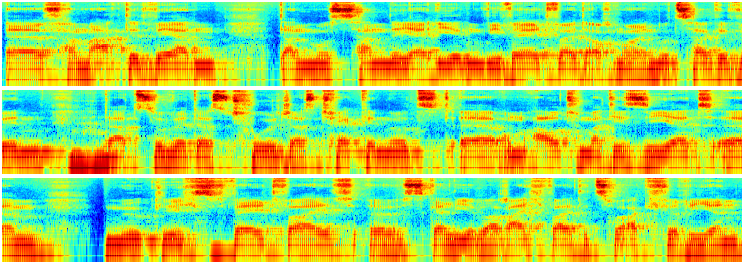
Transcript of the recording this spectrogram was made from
äh, vermarktet werden. Dann muss Sunday ja irgendwie weltweit auch neue Nutzer gewinnen. Mhm. Dazu wird das Tool Just Track genutzt, äh, um automatisiert ähm, möglichst weltweit äh, skalierbar Reichweite zu akquirieren.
